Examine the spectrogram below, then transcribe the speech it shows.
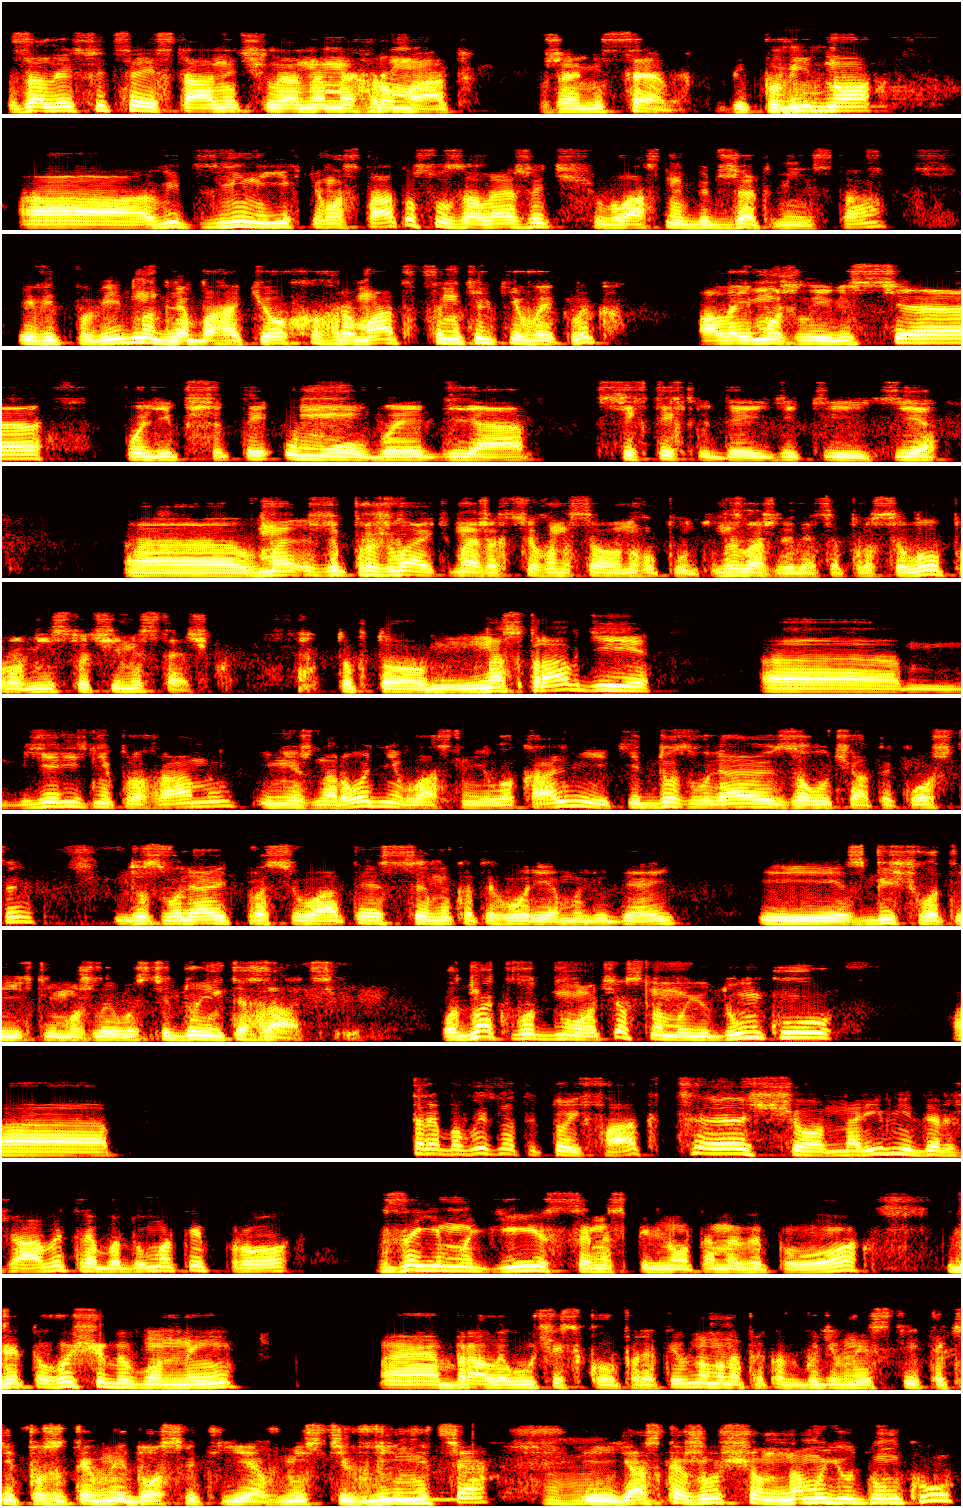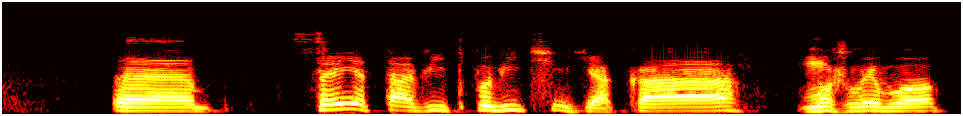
залишиться і стане членами громад вже місцевих. Відповідно, а, від зміни їхнього статусу залежить власне бюджет міста. І відповідно для багатьох громад це не тільки виклик, але й можливість е, поліпшити умови для всіх тих людей, які є е, в меж... проживають в межах цього населеного пункту, незалежно йдеться про село, про місто чи містечко. Тобто, насправді є різні програми, і міжнародні, власне, і локальні, які дозволяють залучати кошти, дозволяють працювати з цими категоріями людей і збільшувати їхні можливості до інтеграції. Однак, водночас, на мою думку, е, треба визнати той факт, е, що на рівні держави треба думати про взаємодію з цими спільнотами ВПО для того, щоб вони брали участь в кооперативному, наприклад, будівництві. Такий позитивний досвід є в місті Вінниця. І я скажу, що на мою думку, е, це є та відповідь, яка можливо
